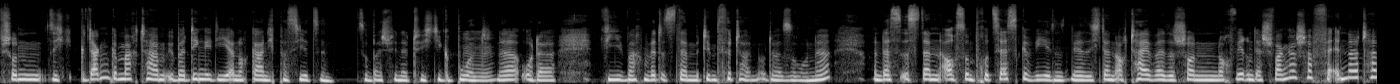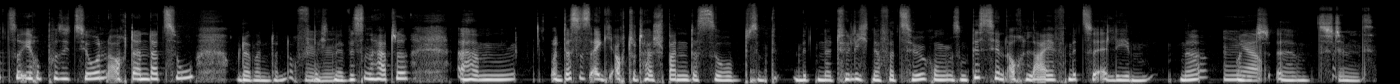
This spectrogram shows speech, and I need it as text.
schon sich Gedanken gemacht haben über Dinge, die ja noch gar nicht passiert sind. Zum Beispiel natürlich die Geburt, mhm. ne? Oder wie machen wir das dann mit dem Füttern oder so, ne? Und das ist dann auch so ein Prozess gewesen, der sich dann auch teilweise schon noch während der Schwangerschaft verändert hat, so ihre Position auch dann dazu. Oder man dann auch vielleicht mhm. mehr Wissen hatte. Ähm, und das ist eigentlich auch total spannend, das so, so mit natürlich einer Verzögerung so ein bisschen auch live mitzuerleben. Ne? Und, ja, ähm, das stimmt.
